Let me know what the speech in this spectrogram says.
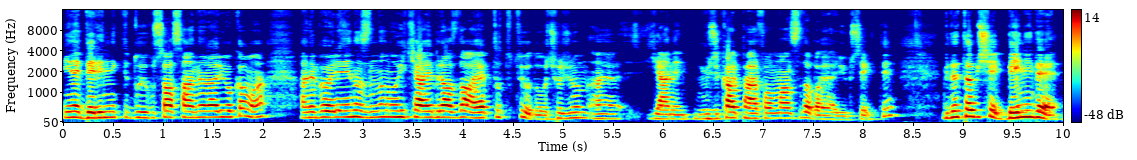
yine derinlikli duygusal sahneler yok ama hani böyle en azından o hikaye biraz da ayakta tutuyordu. O çocuğun e, yani müzikal performansı da bayağı yüksekti. Bir de tabii şey Beni de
